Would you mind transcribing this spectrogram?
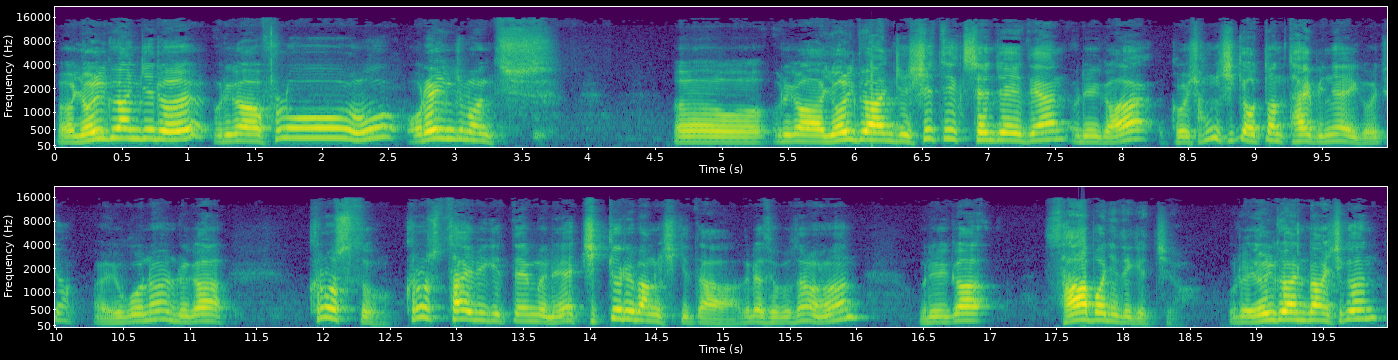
어, 열교환기를 우리가 flow arrangement 어, 우리가 열교환기 시트 익스체인저에 대한 우리가 그 형식이 어떤 타입이냐 이거죠. 어, 요거는 우리가 cross, cross 타입이기 때문에 직교류 방식이다. 그래서 그것은 우리가 4번이 되겠죠. 우리가 열교환 방식은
